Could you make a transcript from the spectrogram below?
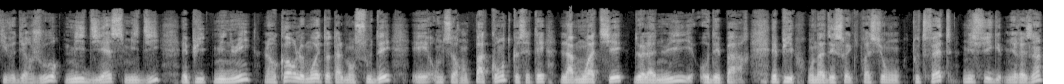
qui veut dire jour, mi dies, midi, et puis minuit. Là encore, le mot est totalement soudé et on ne se rend pas compte que c'était la moitié de la nuit au départ. Et puis, on a des sous-expressions toutes faites, mi-figue, mi-raisin,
